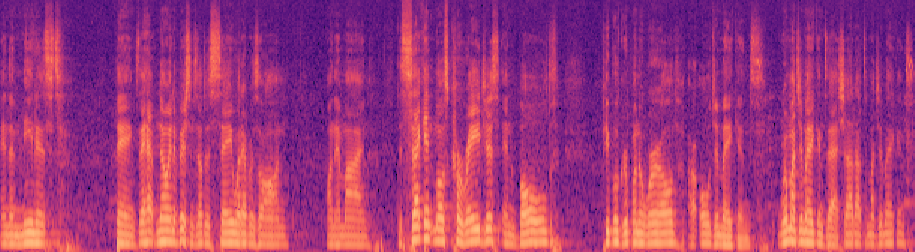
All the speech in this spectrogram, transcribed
and the meanest things. They have no inhibitions. They'll just say whatever's on on their mind. The second most courageous and bold people group in the world are old Jamaicans. Where my Jamaicans at? Shout out to my Jamaicans.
